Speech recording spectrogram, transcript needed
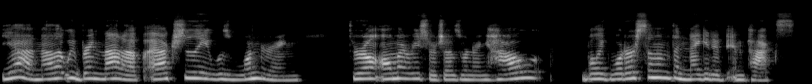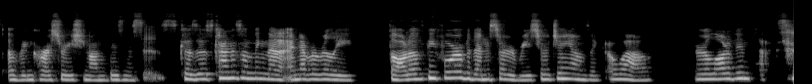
yeah, now that we bring that up, I actually was wondering throughout all my research, I was wondering how, like, what are some of the negative impacts of incarceration on businesses? Because it was kind of something that I never really thought of before, but then I started researching. I was like, oh, wow, there are a lot of impacts.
